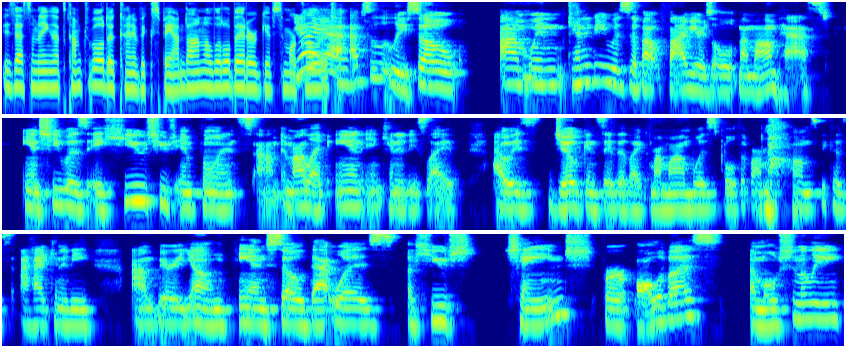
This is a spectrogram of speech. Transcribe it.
is that something that's comfortable to kind of expand on a little bit or give some more yeah, color yeah, to? Absolutely. So um, when Kennedy was about five years old, my mom passed, and she was a huge, huge influence um, in my life and in Kennedy's life. I always joke and say that like my mom was both of our moms because I had Kennedy um, very young. And so that was a huge change for all of us emotionally.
